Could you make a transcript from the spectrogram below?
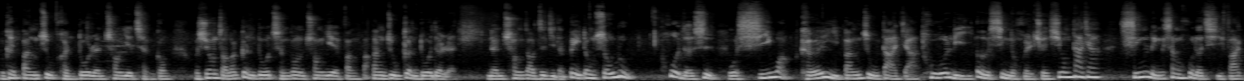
我可以帮助很多人创业成功。我希望找到更多成功的创业方法，帮助更多的人能创造自己的被动收入。或者是我希望可以帮助大家脱离恶性的回圈，希望大家心灵上获得启发，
